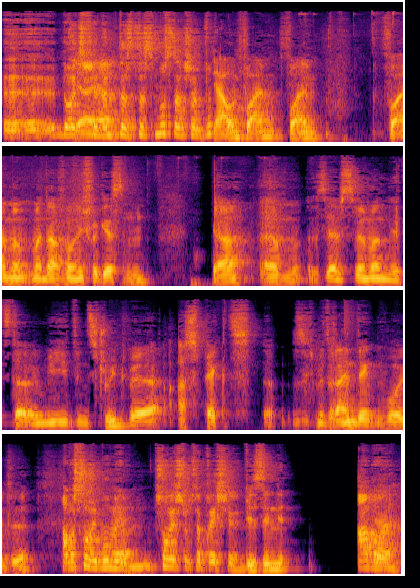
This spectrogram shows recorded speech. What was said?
äh, äh, Deutsch Ja, zu ja. das, das muss dann schon Ja, und vor allem, vor allem, vor allem, man- man darf auch nicht vergessen, ja, ähm, selbst wenn man jetzt da irgendwie den Streetwear-Aspekt äh, sich mit reindenken wollte, Aber sorry, Moment, Ähm, sorry, ich unterbreche. wir sind, Aber Ja.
